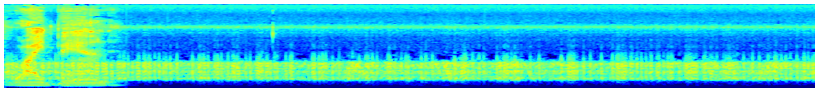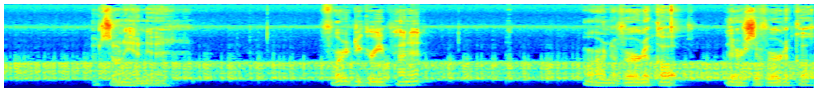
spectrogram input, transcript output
to wideband. It's only on a 40 degree pennant or on a vertical. There's a vertical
